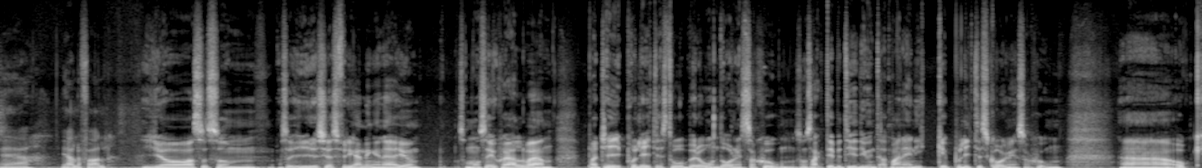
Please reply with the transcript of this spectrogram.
eh, i alla fall. Ja, alltså som alltså Hyresgästföreningen är ju en, som de säger själva, en partipolitiskt oberoende organisation. Som sagt, det betyder ju inte att man är en icke-politisk organisation. Eh, och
